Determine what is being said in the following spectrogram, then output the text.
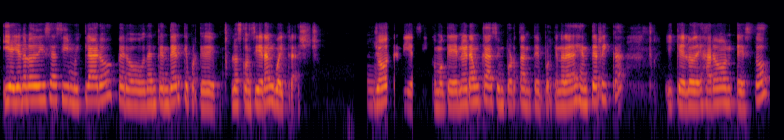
Y ella no lo dice así muy claro, pero da a entender que porque los consideran white trash. Yo entendí así, como que no era un caso importante porque no era de gente rica y que lo dejaron esto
